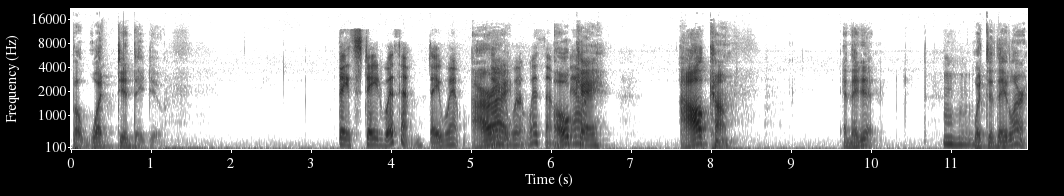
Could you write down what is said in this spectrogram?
But what did they do? They stayed with him. They went. All they went with him. Yeah. Okay. I'll come. And they did. Mhm. What did they learn?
